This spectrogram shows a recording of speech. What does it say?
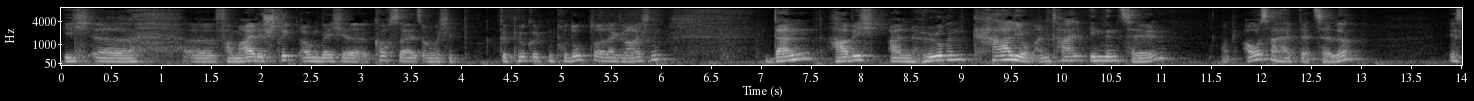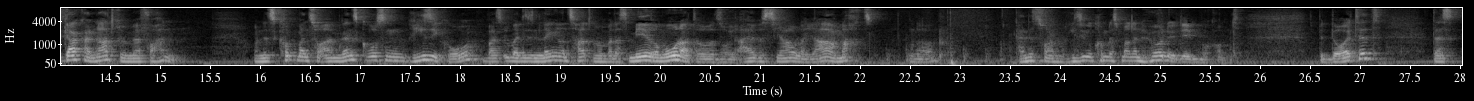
ich äh, äh, vermeide strikt irgendwelche Kochsalz, irgendwelche gepökelten Produkte oder dergleichen, dann habe ich einen höheren Kaliumanteil in den Zellen und außerhalb der Zelle ist gar kein Natrium mehr vorhanden. Und jetzt kommt man zu einem ganz großen Risiko, was über diesen längeren Zeitraum, wenn man das mehrere Monate oder so, ein halbes Jahr oder Jahre macht, oder kann es zu einem Risiko kommen, dass man ein Hirnödem bekommt. Das bedeutet, dass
